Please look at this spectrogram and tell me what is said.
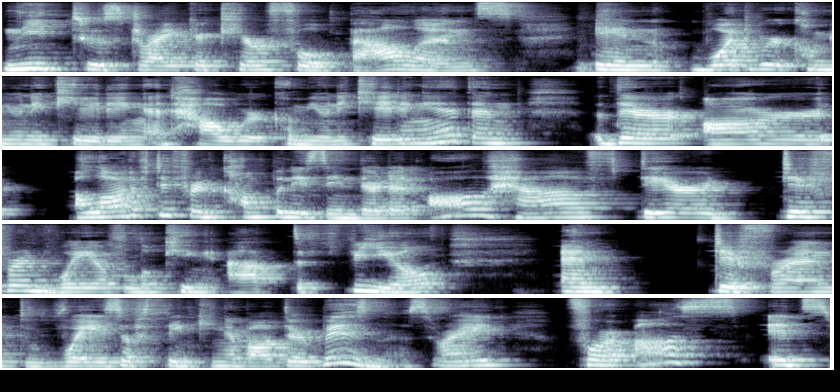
need to strike a careful balance in what we're communicating and how we're communicating it. And there are a lot of different companies in there that all have their different way of looking at the field and different ways of thinking about their business, right? For us, it's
